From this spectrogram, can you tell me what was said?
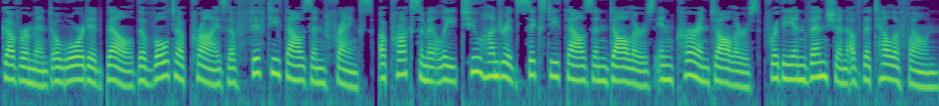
government awarded Bell the Volta Prize of 50,000 francs approximately $260,000 in current dollars for the invention of the telephone.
